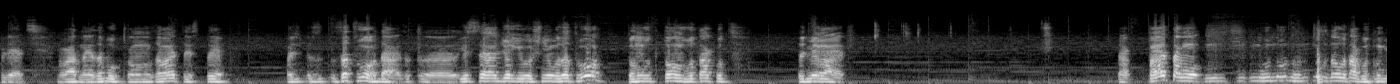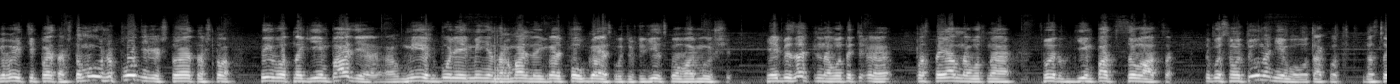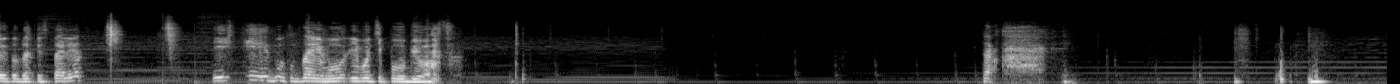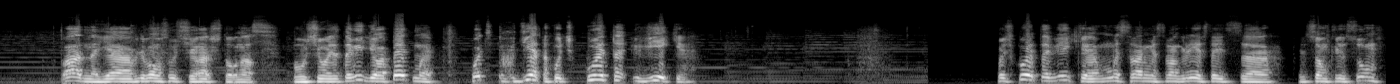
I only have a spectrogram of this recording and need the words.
Блять, ладно, я забыл, как он называется, если ты... Затвор, да. Э, если одергиваешь у него затвор, то он, то он вот так вот замирает. Так, поэтому ну, ну, ну, нужно вот так вот говорить, типа это, что мы уже поняли, что это, что ты вот на геймпаде э, умеешь более-менее нормально играть Fall Guys против людей с мыши. Не обязательно вот эти, э, постоянно вот на свой этот геймпад ссылаться. Такой смотрю на него, вот так вот, достаю туда пистолет и, и иду туда его, его типа убивать. Так. Ладно, я в любом случае рад, что у нас получилось это видео. Опять мы хоть где-то, хоть в какой-то веке, хоть в какой-то веке мы с вами смогли встретиться лицом к лицу.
